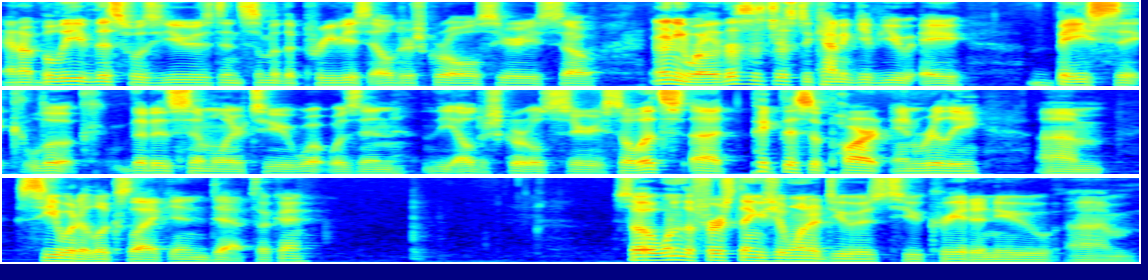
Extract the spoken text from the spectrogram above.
And I believe this was used in some of the previous Elder Scrolls series. So anyway, this is just to kind of give you a basic look that is similar to what was in the Elder Scrolls series. So let's uh, pick this apart and really um, see what it looks like in depth, okay? So one of the first things you'll want to do is to create a new um,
